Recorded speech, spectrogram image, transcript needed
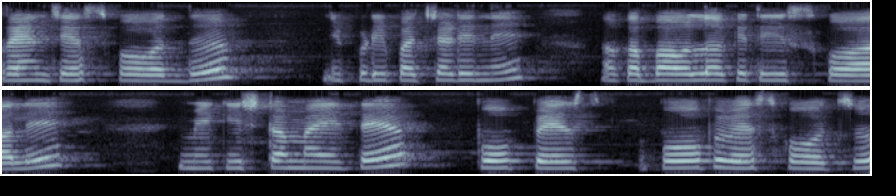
గ్రైండ్ చేసుకోవద్దు. ఇప్పుడు ఈ పచ్చడిని ఒక బౌల్లోకి తీసుకోవాలి. మీకు ఇష్టమైతే పోపు వేసు పోపు వేసుకోవచ్చు.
